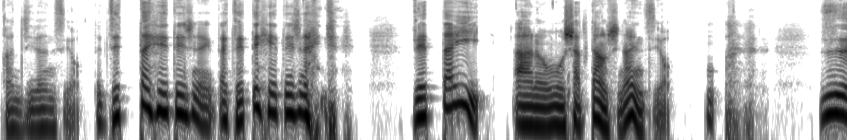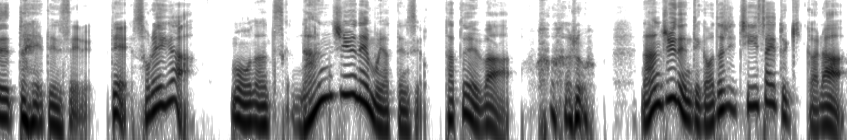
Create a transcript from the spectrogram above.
感じなんですよ。で絶対閉店しない。絶対閉店しない。絶対あの、もうシャットダウンしないんですよ。ずーっと閉店セール。で、それが、もうなんですか、何十年もやってるんですよ。例えば、あの、何十年っていうか、私小さい時から、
